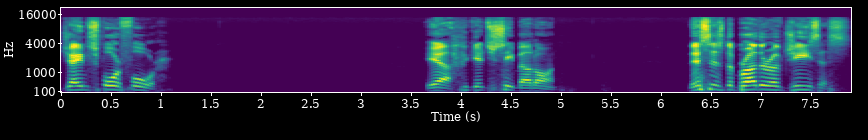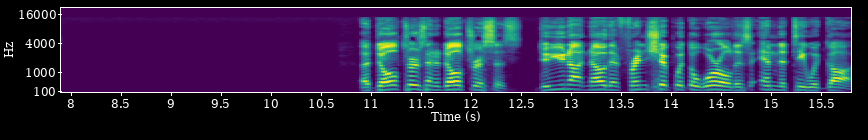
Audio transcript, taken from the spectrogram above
James 4 4. Yeah, get your seatbelt on. This is the brother of Jesus. Adulterers and adulteresses, do you not know that friendship with the world is enmity with God?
